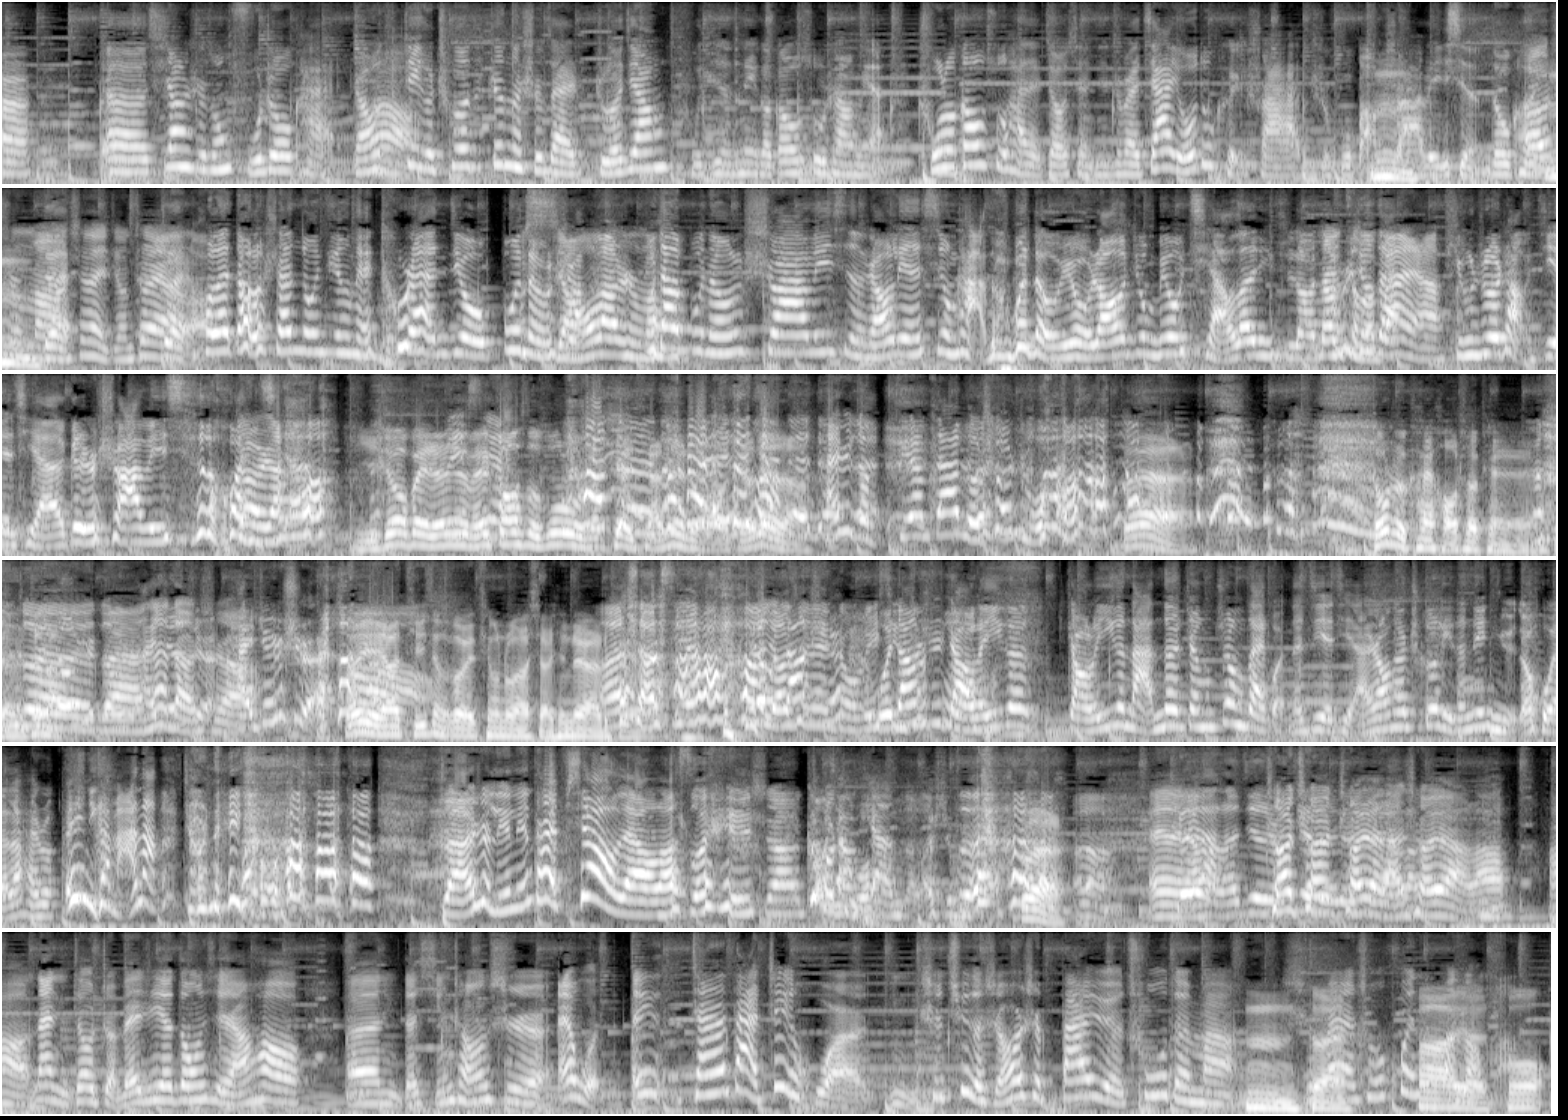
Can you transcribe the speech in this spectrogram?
呃，实际上是从福州开，然啊后这个车真的是在浙江附近那个高速上面，除了高速还得交现金之外，加油都可以刷支付宝、嗯刷微信都可以。哦是吗？对现在已经这样对，后来到了山东境内，突然就不能行，了是吗？不但不能刷微信，然后连信用卡都不能用，然后就没有钱了，你知道？当时就在么办呀？停车场借钱，跟人刷微信换然钱。你就被人认为高速公路上骗钱那种，绝对的。还是个 BMW 车主。对，都是开豪车骗人，对对对，那倒是，还真是。所以要提醒各位听众要小心这样的啊，小心啊，尤其那种我当时找了一个找了一个男的，正正在管他借钱，然后他车里的那女的回来还说：“哎，你干嘛呢？”就是那种主要是玲玲太漂亮了，所以是更。像骗子了，是不是？对，嗯，扯远了，扯扯扯远了，扯。远了啊！那你就准备这些东西，然后呃，你的行程是，哎，我哎，加拿大这会儿你是去的时候是八月初对吗？嗯，是八月对。初会那八月么冷吗？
